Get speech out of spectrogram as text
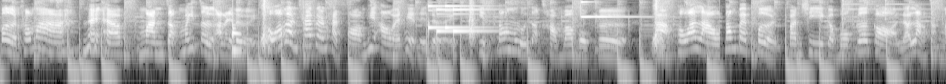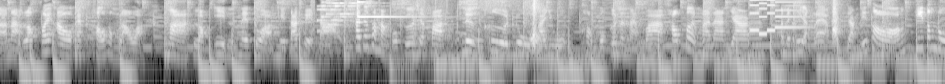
เปิดเข้ามาในแอป มันจะไม่เจออะไรเลย เพราะว่ามันแค่เป็นแพลตฟอร์มที่เอาไว้เทรดเฉยๆ กิจต้องรู้จักคำว่าโบรกเกอร์อะเพราะว่าเราต้องไปเปิดบัญชีกับโบรกเกอร์ก่อน แล้วหลังจากนั้นอะ เราค่อยเอาแอคเคาท์ของเราอะ มาล็อกอินในตัว MetaTrade ได้ ถ้าจะสมัครโบรกเกอร์ใช่ปะหนึ่งคือดูอายุของโบรกเกอร์นั้นๆว่าเขาเปิดมานานยัง อันนี้คืออย่างแรก อย่างที่ 2 ที่ต้องดู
